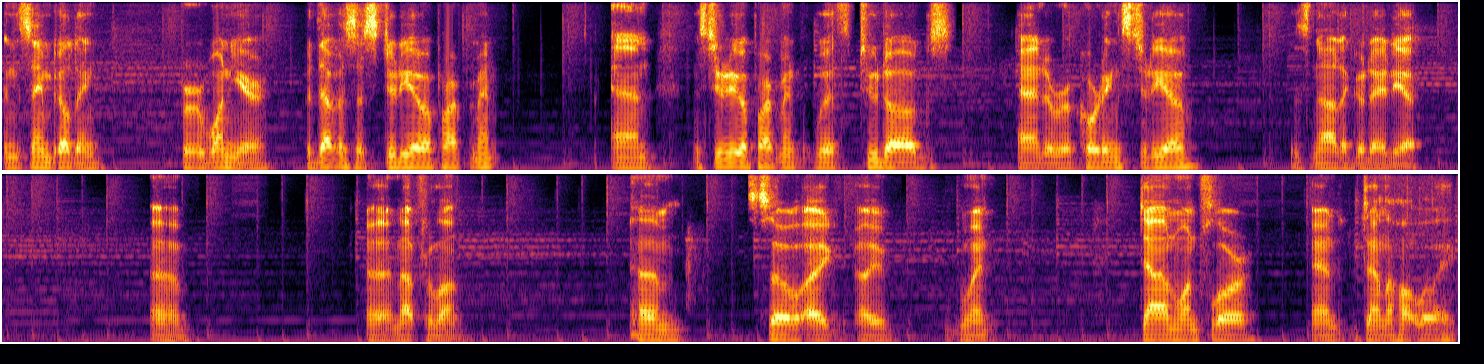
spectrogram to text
in the same building for one year, but that was a studio apartment. And a studio apartment with two dogs and a recording studio is not a good idea. Um, uh, not for long. Um, so I, I went down one floor and down the hallway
